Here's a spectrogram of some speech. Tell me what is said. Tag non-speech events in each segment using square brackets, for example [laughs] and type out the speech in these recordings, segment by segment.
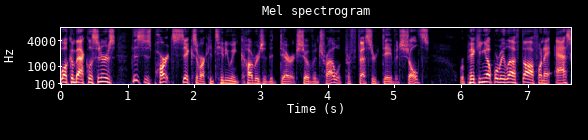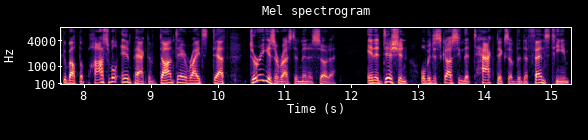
Welcome back, listeners. This is part six of our continuing coverage of the Derek Chauvin trial with Professor David Schultz. We're picking up where we left off when I ask about the possible impact of Daunte Wright's death during his arrest in Minnesota. In addition, we'll be discussing the tactics of the defense team,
